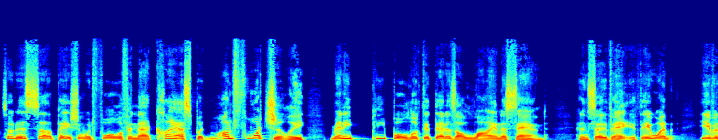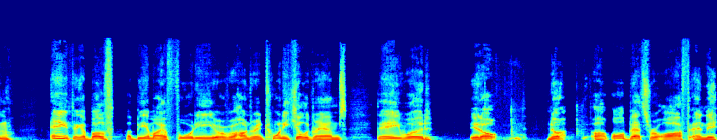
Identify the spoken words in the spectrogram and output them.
so this uh, patient would fall within that class. But unfortunately, many people looked at that as a line in the sand and said if if they went even anything above a BMI of 40 or 120 kilograms, they would, you know, no, uh, all bets were off and they,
